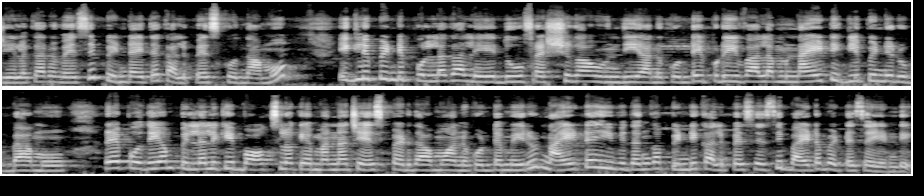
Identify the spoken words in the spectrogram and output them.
జీలకర్ర వేసి పిండి అయితే కలిపేసుకుందాము. ఇడ్లీ పిండి పుల్లగా లేదు ఫ్రెష్గా ఉంది అనుకుంటే ఇప్పుడు ఇవాళ నైట్ ఇడ్లీ పిండి రుబ్బాము. రేపు ఉదయం పిల్లలకి బాక్స్లోకి ఏమన్నా చేసి పెడదాము అనుకుంటే మీరు నైటే ఈ విధంగా పిండి కలిపేసేసి బయట పెట్టేసేయండి.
